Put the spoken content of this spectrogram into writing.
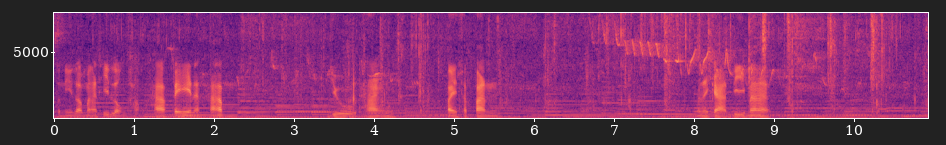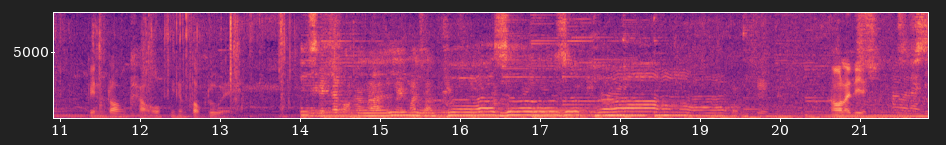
ตอนนี้เรามาที่หลงเขาคาเฟ่นะครับ อยู่ทางไปสปันบรรยากาศดีมาก เป็นร่องเขา มีน้ำตกด้วย เป็นเจ้าของทางร้านแบ่งมาจัดเอาอะไรดี เอาอะไรดี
